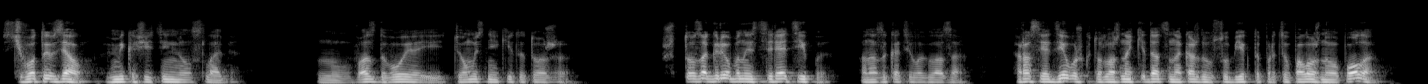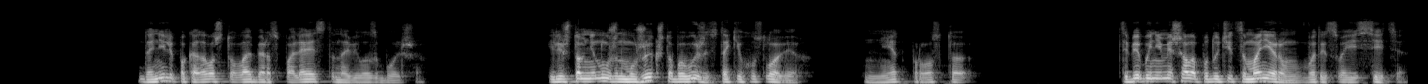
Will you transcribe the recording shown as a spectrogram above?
«С чего ты взял?» – вмиг ощетинил слабе. «Ну, вас двое, и Тёма с Никитой тоже». «Что за грёбаные стереотипы?» – она закатила глаза. «Раз я девушка, то должна кидаться на каждого субъекта противоположного пола?» Даниле показалось, что Лаби, распаляясь, становилось больше. «Или что мне нужен мужик, чтобы выжить в таких условиях?» «Нет, просто...» «Тебе бы не мешало подучиться манерам в этой своей сети.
